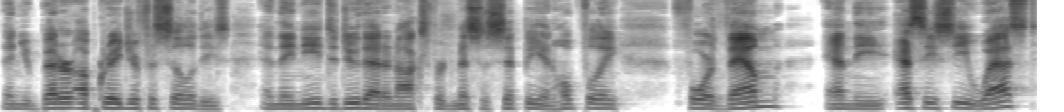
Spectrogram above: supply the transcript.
then you better upgrade your facilities, and they need to do that in Oxford, Mississippi, and hopefully for them and the SEC West.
